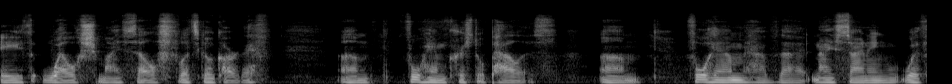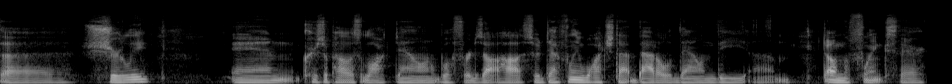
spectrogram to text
eighth Welsh myself. Let's go Cardiff. Um, Fulham, Crystal Palace. Um, Fulham have that nice signing with uh, Schürrle, and Crystal Palace locked down Wilfried Zaha. So definitely watch that battle down the um, down the flanks there.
